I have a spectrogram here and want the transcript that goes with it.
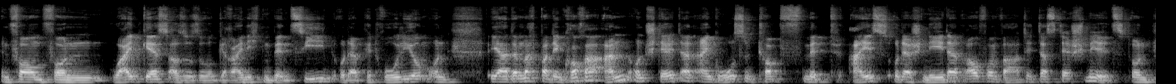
in Form von White Gas, also so gereinigten Benzin oder Petroleum. Und ja, dann macht man den Kocher an und stellt dann einen großen Topf mit Eis oder Schnee da drauf und wartet, dass der schmilzt. Und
